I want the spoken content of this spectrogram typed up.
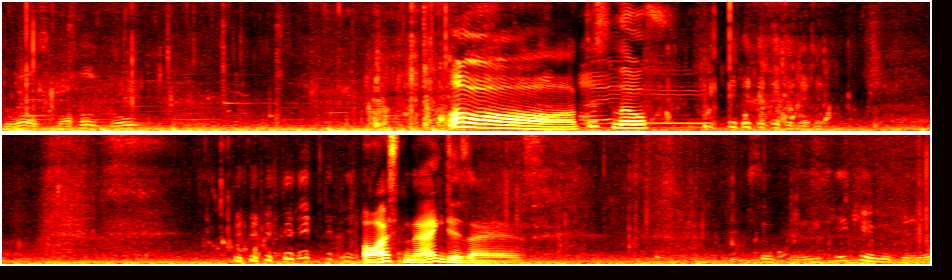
The what, small goat? Oh, this little. oh, I snagged his ass. So. He came and did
